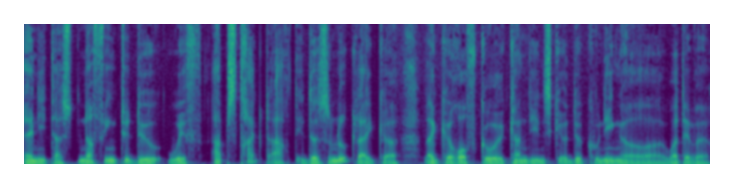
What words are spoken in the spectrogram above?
and it has nothing to do with abstract art. It doesn't look like a, like a Rothko, a Kandinsky, de Kooning, or whatever.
